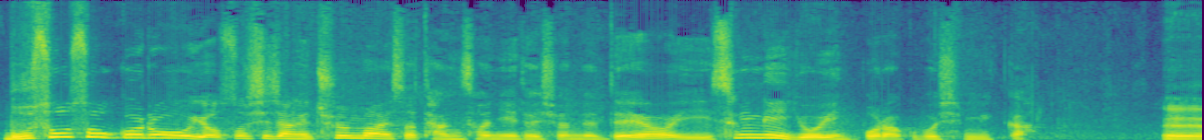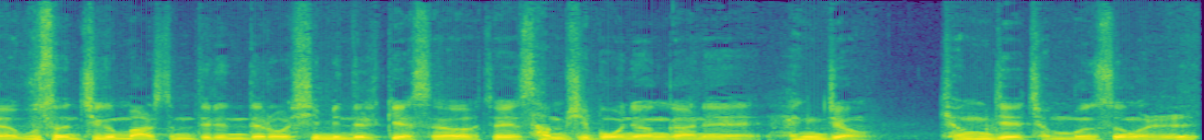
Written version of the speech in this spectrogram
무소속으로 여수시장에 출마해서 당선이 되셨는데요. 이 승리 요인 뭐라고 보십니까? 에, 우선 지금 말씀드린 대로 시민들께서 저희 35년간의 행정, 경제 전문성을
